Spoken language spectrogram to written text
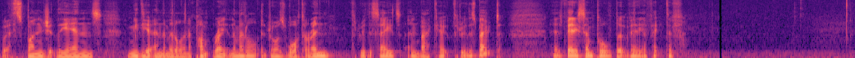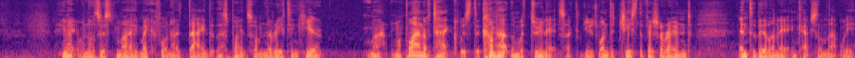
with sponge at the ends, media in the middle, and a pump right in the middle. It draws water in through the sides and back out through the spout. It's very simple but very effective. You might have noticed my microphone has died at this point, so I'm narrating here. My, my plan of tack was to come at them with two nets. I could use one to chase the fish around into the other net and catch them that way.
